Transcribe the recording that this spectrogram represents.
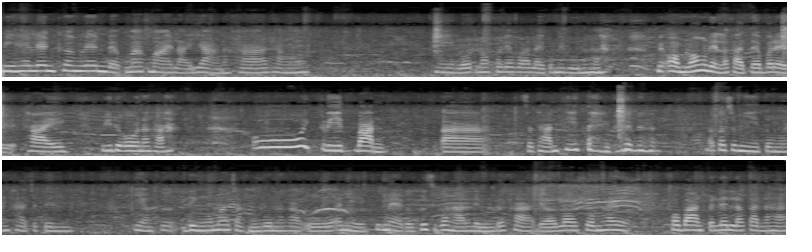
มีให้เล่นเครื่องเล่นแบบมากมายหลายอย่างนะคะ ทั้งมีรถเนาะเขาเรียกว่าอะไรก็ไม่รู้นะคะ ไม่ออมล่องเล่นแล้วค่ะ แต่บ่ได้ถ่ายวิดีโอนะคะ โอ้ยกรีดบั่นอ่าสถานที่แตกเลยนะแล้วก็จะมีตรงนั้นค่ะจะเป็นอหย่างคือดิ่งลงมาจากข้างบนนะคะ โอ้อันนี้คุณแม่ก็คือสิบหารเล่นด้วยค่ะ เดี๋ยวรอชมให้พ่อบ้านไปเล่นแล้วกันนะคะ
